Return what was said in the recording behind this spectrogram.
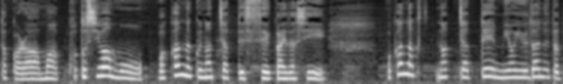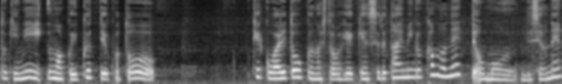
だからまあ今年はもう分かんなくなっちゃって正解だし分かんなくなっちゃって身を委ねた時にうまくいくっていうことを結構割と多くの人が経験するタイミングかもねって思うんですよね。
